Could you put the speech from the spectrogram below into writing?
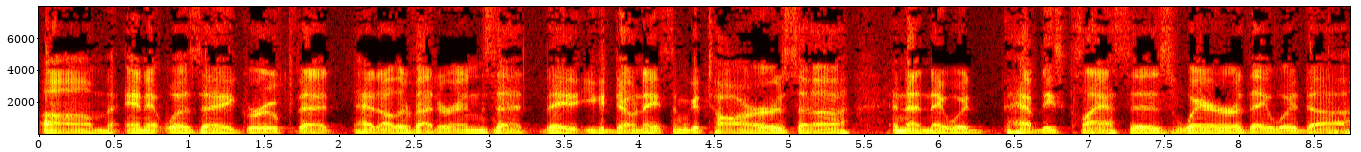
um, and it was a group that had other veterans that they you could donate some guitars, uh, and then they would have these classes where they would. Uh,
